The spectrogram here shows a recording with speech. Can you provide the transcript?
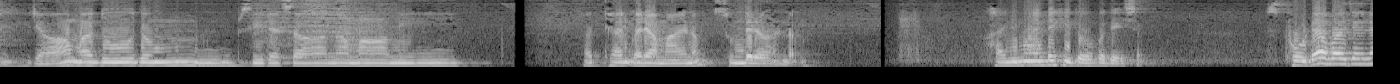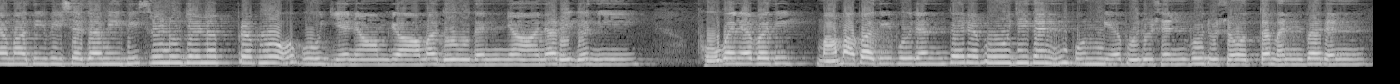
ശ്രീരാമദൂതം ശിരസാ നമാമി. അധ്യാത്മരാമായണം സുന്ദരകാന്ഡം. ഹനുമാന്റെ ഹിതോപദേശം. സ്ഫുടവചനമതിവിശദമിതി ശൃണുജളപ്രഭോ പൂജ്യനാം രാമദൂതൻ ഞാനറിക നീ. ഭുവനപതി മമ പതി പുരന്തര പൂജിതൻ പുണ്യപുരുഷൻ പുരുഷോത്തമൻ വരൻ.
